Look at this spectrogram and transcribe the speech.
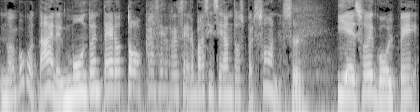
no en Bogotá, en el mundo entero toca hacer reservas si sean dos personas. Sí. Y eso de golpe,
